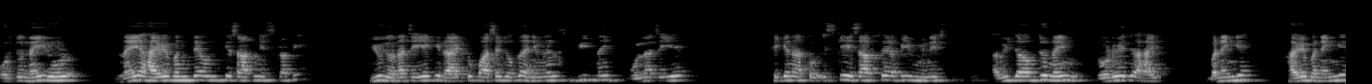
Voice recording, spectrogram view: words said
और जो नई रोड नए हाईवे बनते हैं, उनके साथ में इसका भी यूज़ होना चाहिए कि right to passage of the animals भी नहीं भूलना चाहिए। ठीक है ना? तो इसके हिसाब से अभी अभी जब जो नई रोडवेज़ हाई, बनेंगे हाईवे बनेंगे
